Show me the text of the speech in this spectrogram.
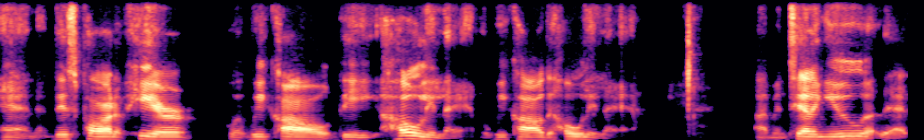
And this part of here, what we call the Holy Land, what we call the Holy Land. I've been telling you that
